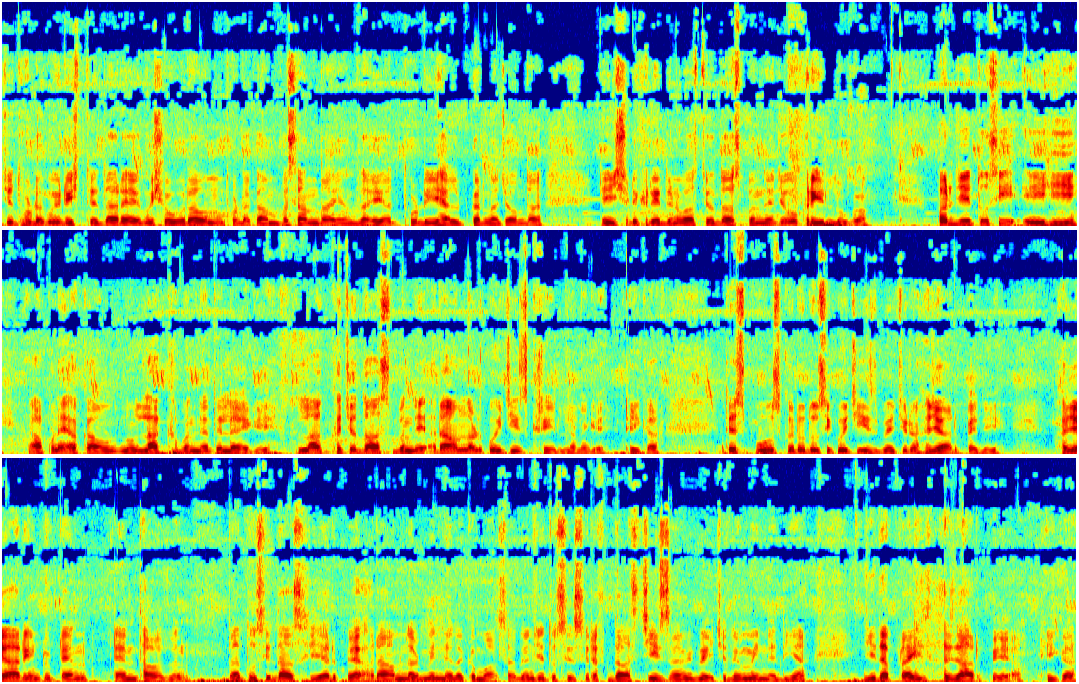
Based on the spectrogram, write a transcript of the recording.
ਜੇ ਤੁਹਾਡਾ ਕੋਈ ਰਿਸ਼ਤੇਦਾਰ ਹੈ ਕੁਝ ਹੋਰ ਆ, ਉਹਨੂੰ ਤੁਹਾਡਾ ਕੰਮ ਪਸੰਦ ਆ ਜਾਂਦਾ ਜਾਂ ਤੁਹਾਡੀ ਹੈਲਪ ਕਰਨਾ ਚਾਹੁੰਦਾ ਟੀ-ਸ਼ਰਟ ਖਰੀਦਣ ਵਾਸਤੇ ਉਹ 10 ਬੰਦਿਆਂ 'ਚ ਉਹ ਖਰੀਦ ਲੂਗਾ ਪਰ ਜੇ ਤੁਸੀਂ ਇਹੀ ਆਪਣੇ ਅਕਾਊਂਟ ਨੂੰ ਲੱਖ ਬੰਦਿਆਂ ਤੇ ਲੈ ਗਏ, ਲੱਖ 'ਚੋਂ 10 ਬੰਦੇ ਆਰਾਮ ਨਾਲ ਕੋਈ ਚੀਜ਼ ਖਰੀਦ ਲੈਣਗੇ, ਠੀਕ ਆ? ਤੇ ਸਪੋਜ਼ ਕਰੋ ਤੁਸੀਂ ਕੋਈ ਚੀਜ਼ ਵੇਚ ਰਹੇ ਹੋ 1000 ਰੁਪਏ ਦੀ 1000 10 10000 ਤਾਂ ਤੁਸੀਂ 10000 ਰੁਪਏ ਆਰਾਮ ਨਾਲ ਮਹੀਨੇ ਦਾ ਕਮਾ ਸਕਦੇ ਹੋ। ਜੇ ਤੁਸੀਂ ਸਿਰਫ 10 ਚੀਜ਼ਾਂ ਵੀ ਵੇਚਦੇ ਹੋ ਮਹੀਨੇ ਦੀਆਂ, ਜਿਹਦਾ ਪ੍ਰਾਈਸ 1000 ਰੁਪਏ ਆ ਠੀਕ ਆ?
